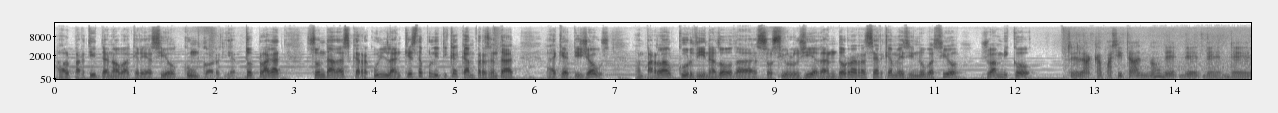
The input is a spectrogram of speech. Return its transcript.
el partit de nova creació Concòrdia. Tot plegat són dades que recull l'enquesta política que han presentat aquest dijous. En parla el coordinador de Sociologia d'Andorra Recerca Més Innovació, Joan Micó la capacitat no? de, de, de, de,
